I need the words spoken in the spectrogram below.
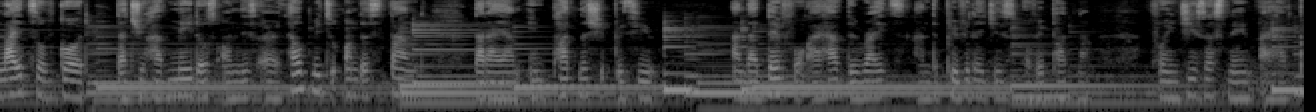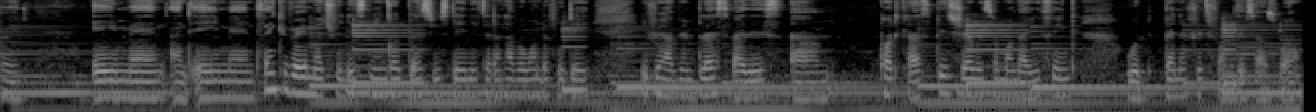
lights of God that you have made us on this earth. Help me to understand that I am in partnership with you and that therefore I have the rights and the privileges of a partner. For in Jesus' name I have prayed. Amen and amen. Thank you very much for listening. God bless you. Stay lifted and have a wonderful day. If you have been blessed by this um, podcast, please share with someone that you think would benefit from this as well.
